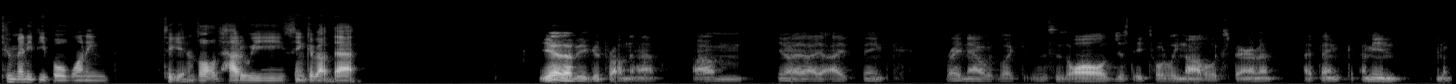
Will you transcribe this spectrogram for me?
too many people wanting to get involved. How do we think about that? Yeah, that'd be a good problem to have. Um, you know, I, I think right now, like this is all just a totally novel experiment. I think. I mean, you know,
